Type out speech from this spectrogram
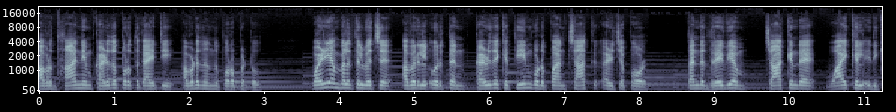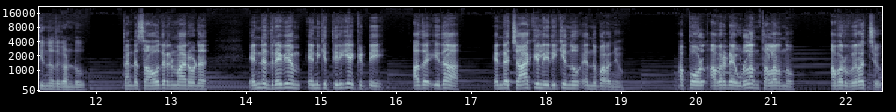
അവർ ധാന്യം കഴുതപ്പുറത്ത് കയറ്റി അവിടെ നിന്ന് പുറപ്പെട്ടു. വഴിയമ്പലത്തിൽ വെച്ച് അവരിൽ ഒരുത്തൻ കഴുതയ്ക്ക് തീൻ കൊടുപ്പാൻ ചാക്ക് അഴിച്ചപ്പോൾ തന്റെ ദ്രവ്യം ചാക്കിന്റെ വായ്ക്കൽ ഇരിക്കുന്നത് കണ്ടു. തന്റെ സഹോദരന്മാരോട് എന്റെ ദ്രവ്യം എനിക്ക് തിരികെ കിട്ടി അത് ഇതാ എന്റെ ചാക്കിൽ ഇരിക്കുന്നു എന്ന് പറഞ്ഞു. അപ്പോൾ അവരുടെ ഉള്ളം തളർന്നു അവർ വിറച്ചു.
